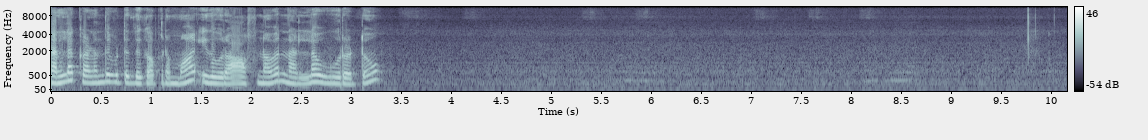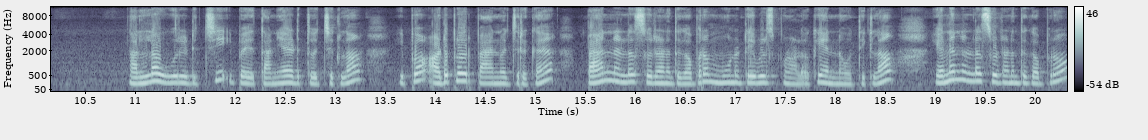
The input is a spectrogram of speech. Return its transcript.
நல்லா கலந்து விட்டதுக்கப்புறமா இது ஒரு ஆஃப் அன் ஹவர் நல்லா ஊறட்டும். நல்லா ஊறிடுச்சு. இப்போ தனியாக எடுத்து வச்சுக்கலாம். இப்போ அடுப்பில் ஒரு பேன் வச்சுருக்கேன். பேன் நல்லா சுடானதுக்கப்புறம் மூணு டேபிள் ஸ்பூன் அளவுக்கு எண்ணெய் ஊற்றிக்கலாம் எண்ணெய் நல்லா சுடானதுக்கப்புறம்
